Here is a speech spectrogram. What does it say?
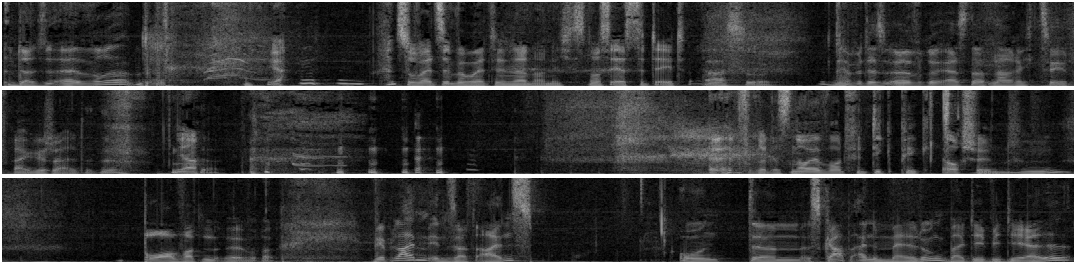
Das Övre? ja. Soweit sind wir bei Tinder noch nicht. Ist noch das erste Date. Ach so. Da wird das Övre erst nach Nachricht 10 freigeschaltet, ne? Ja. ja. Övre, das neue Wort für Dickpick. Auch schön. Mhm. Boah, was ein Övre. Wir bleiben in Sat 1 Und ähm, es gab eine Meldung bei DWDL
